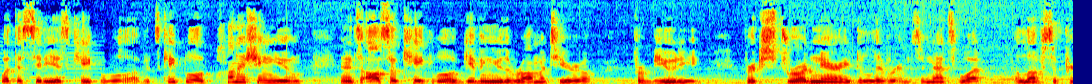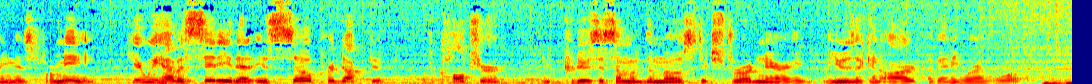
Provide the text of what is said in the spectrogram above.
what the city is capable of. It's capable of punishing you, and it's also capable of giving you the raw material for beauty, for extraordinary deliverance. And that's what a love supreme is for me. Here we have a city that is so productive of culture and it produces some of the most extraordinary music and art of anywhere in the world.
